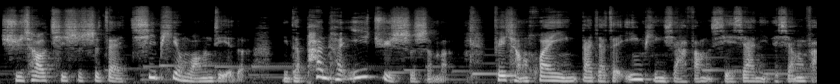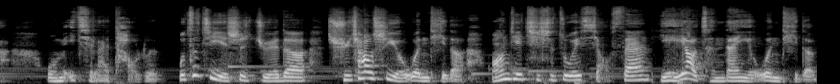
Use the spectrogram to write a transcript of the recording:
徐超其实是在欺骗王杰的？你的判断依据是什么？非常欢迎大家在音频下方写下你的想法，我们一起来讨论。我自己也是觉得徐超是有问题的，王杰其实作为小三也要承担有问题的。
